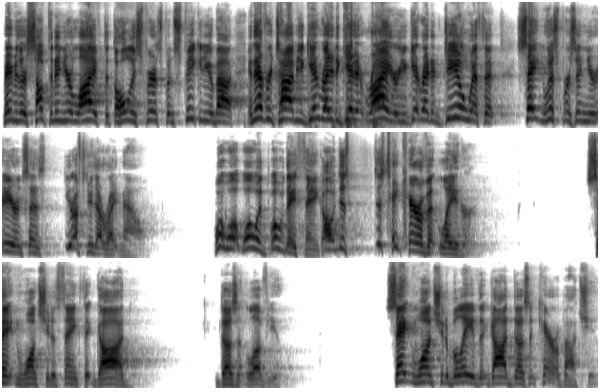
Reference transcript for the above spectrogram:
Maybe there's something in your life that the Holy Spirit's been speaking to you about, and every time you get ready to get it right or you get ready to deal with it, Satan whispers in your ear and says, You don't have to do that right now. What, what, what, would, what would they think? Oh, just, just take care of it later. Satan wants you to think that God doesn't love you. Satan wants you to believe that God doesn't care about you.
